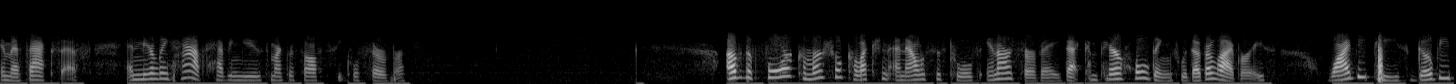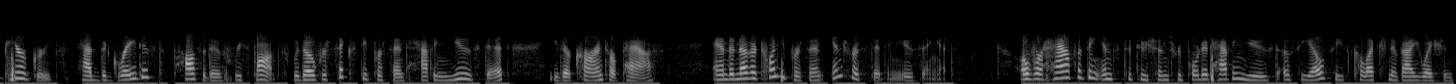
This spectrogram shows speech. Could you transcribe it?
MS Access and nearly half having used Microsoft SQL Server. Of the four commercial collection analysis tools in our survey that compare holdings with other libraries, YBP's GOBI peer groups had the greatest positive response, with over 60% having used it, either current or past, and another 20% interested in using it. Over half of the institutions reported having used OCLC's collection evaluation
